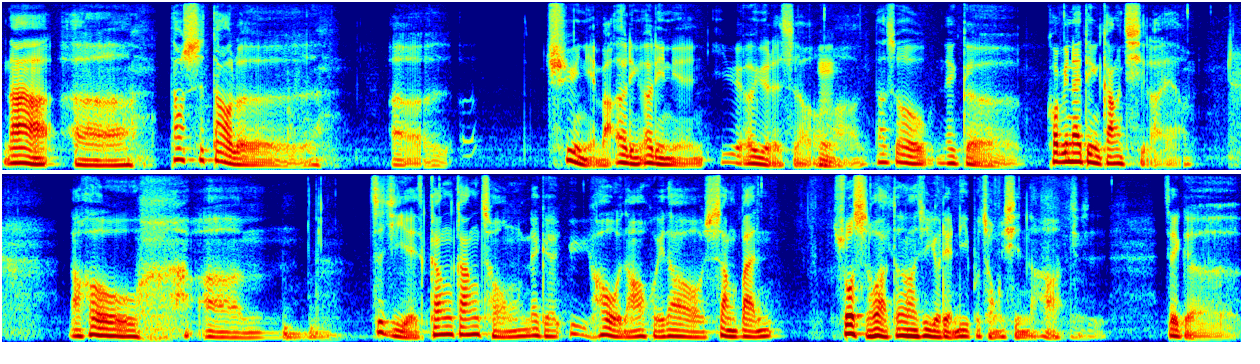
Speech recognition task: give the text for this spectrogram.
那呃。倒是到了呃去年吧，二零二零年一月二月的时候啊，嗯、那时候那个 COVID nineteen 刚起来啊，然后嗯，自己也刚刚从那个愈后，然后回到上班，说实话，当然是有点力不从心了哈。就是这个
